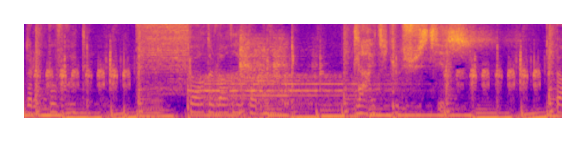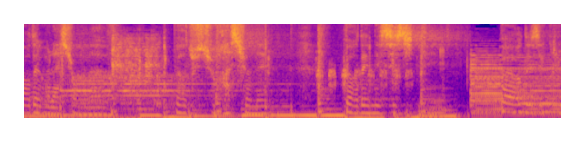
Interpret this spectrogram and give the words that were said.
de la pauvreté, peur de l'ordre établi, de la ridicule justice, peur des relations neuves, peur du surrationnel, peur des nécessités, peur des grandes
